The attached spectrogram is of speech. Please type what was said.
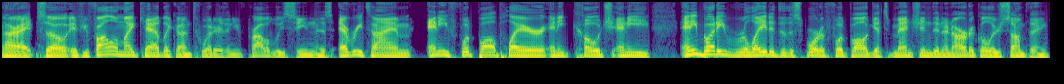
All right. So if you follow Mike Kadlick on Twitter, then you've probably seen this. Every time any football player, any coach, any anybody related to the sport of football gets mentioned in an article or something,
